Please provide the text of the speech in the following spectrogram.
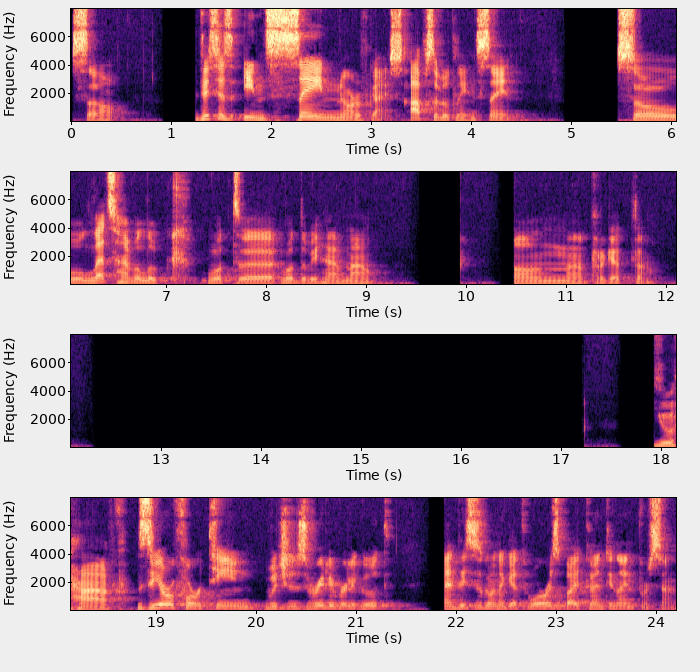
So this is insane nerf, guys. Absolutely insane. So let's have a look. What uh, what do we have now on uh, You have 0.14, which is really, really good. And this is going to get worse by 29%.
